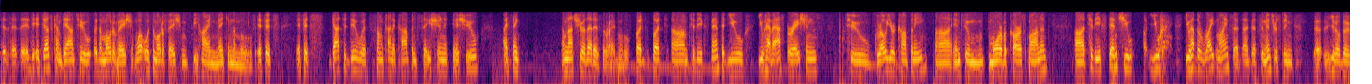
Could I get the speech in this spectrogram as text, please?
it, it does come down to the motivation. What was the motivation behind making the move? If it's if it's got to do with some kind of compensation issue, I think I'm not sure that is the right move. But but um, to the extent that you you have aspirations to grow your company uh, into more of a correspondent, uh, to the extent you you you have the right mindset. That's an interesting, uh, you know, the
